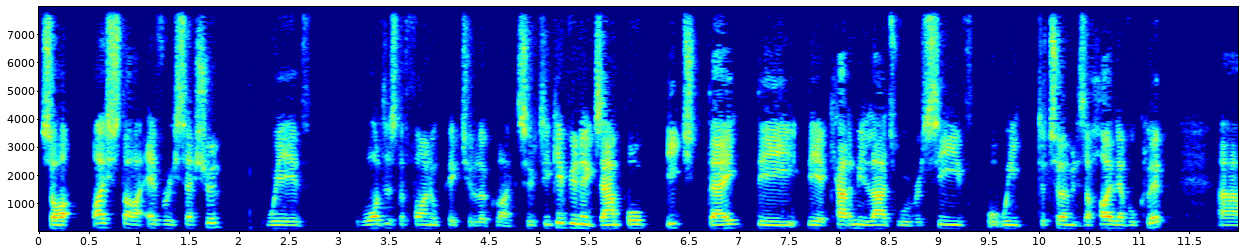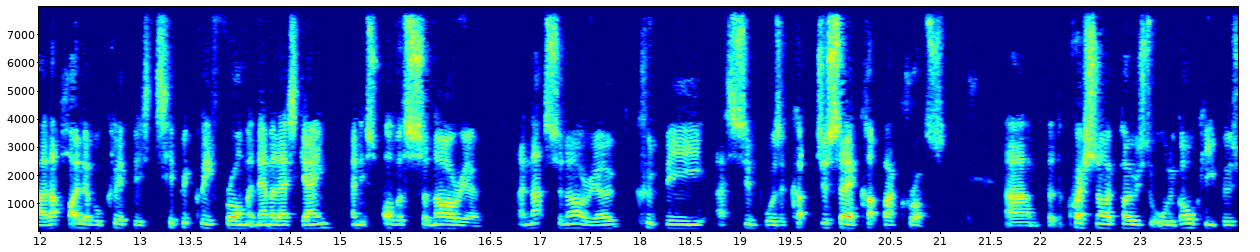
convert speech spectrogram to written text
So I start every session with what does the final picture look like? So to give you an example, each day the, the academy lads will receive what we determine is a high level clip. Uh, that high level clip is typically from an MLS game and it's of a scenario. And that scenario could be as simple as a cut, just say a cutback cross. Um, but the question I pose to all the goalkeepers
